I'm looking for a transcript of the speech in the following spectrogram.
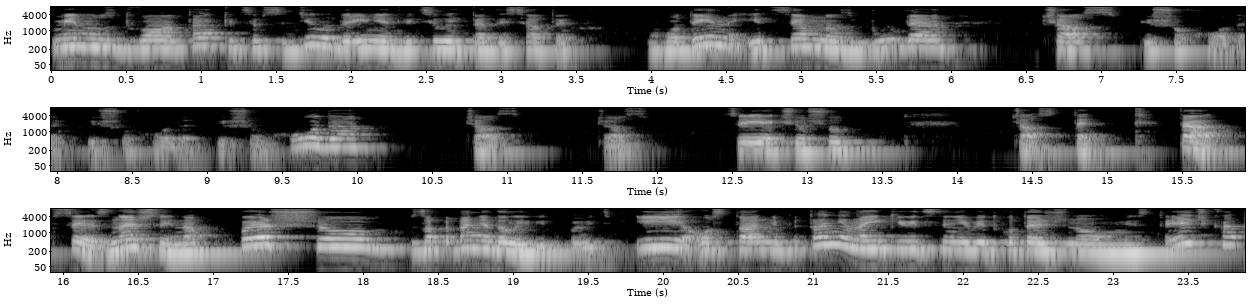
мінус 2, так, і це все діло дорівнює 2,5 години, і це в нас буде час пішохода. Пішохода, пішохода, час, час. Це якщо що, час, те. Так, все, знайшли. На перше запитання дали відповідь. І останнє питання, на якій відстані від котеджного містечка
